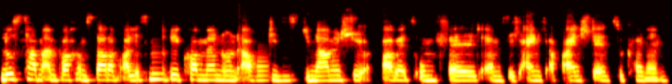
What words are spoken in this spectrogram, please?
Lust haben, einfach im Startup alles mitbekommen und auch dieses dynamische Arbeitsumfeld ähm, sich eigentlich auch einstellen zu können.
